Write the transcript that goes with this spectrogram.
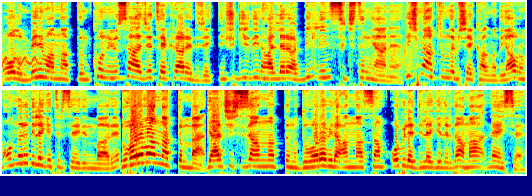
oğlum benim anlattığım konuyu sadece tekrar edecektin. Şu girdiğin hallere bak. Bildiğin sıçtın yani. Hiç mi aklında bir şey kalmadı yavrum? Onları dile getirseydin bari. Duvara mı anlattım ben? Gerçi size anlattığımı duvara bile anlatsam o bile dile gelirdi ama neyse.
